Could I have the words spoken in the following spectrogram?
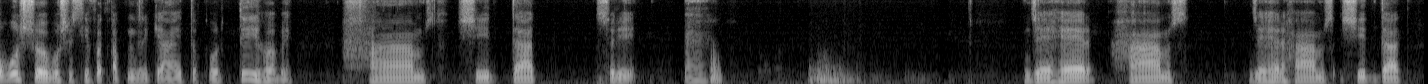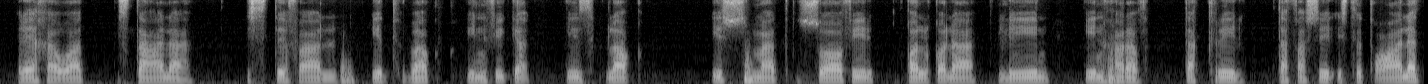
অবশ্যই অবশ্যই সিফত আপনাদেরকে আয়ত্ত করতেই হবে। হাম সিদ্ধাত সরি জেহের, হামস জেহের, হামস সিদ্দাত রেখাওয়াত ইস্তালা ইস্তেফাল, ইতবাক ইনফিকা ইসলক ইসমাত সফির কলকলা লিন ইনহরফ তাকরির তাফাসির ইস্তেতালাত,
